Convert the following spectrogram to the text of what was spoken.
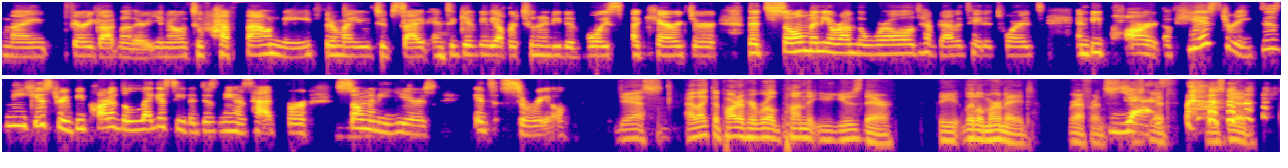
my fairy godmother, you know, to have found me through my YouTube site and to give me the opportunity to voice a character that so many around the world have gravitated towards and be part of history, Disney history, be part of the legacy that Disney has had for so mm-hmm. many years. It's surreal. Yes. I like the part of her world pun that you used there, the Little Mermaid reference. Yes. Good. That good.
